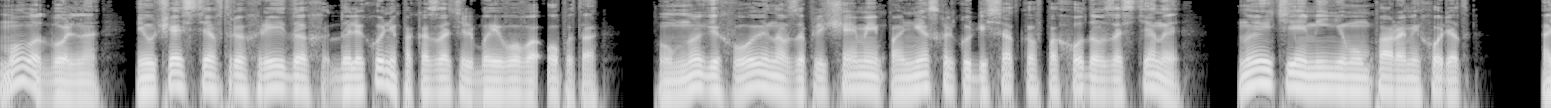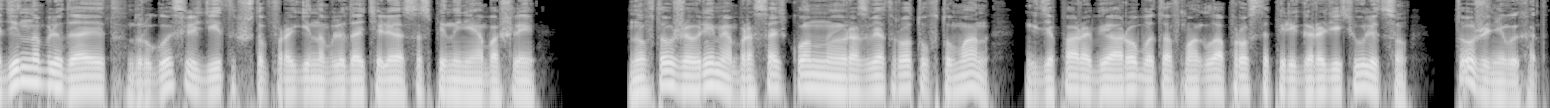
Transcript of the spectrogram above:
Молод больно, и участие в трех рейдах далеко не показатель боевого опыта — у многих воинов за плечами по нескольку десятков походов за стены, но и те минимум парами ходят. Один наблюдает, другой следит, чтоб враги наблюдателя со спины не обошли. Но в то же время бросать конную разведроту в туман, где пара биороботов могла просто перегородить улицу, тоже не выход.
